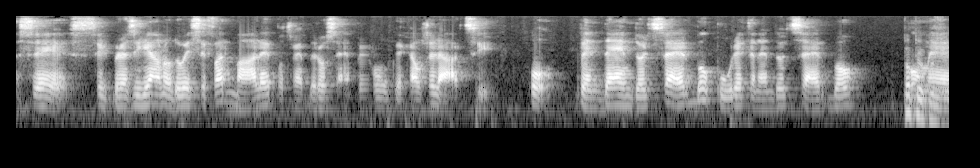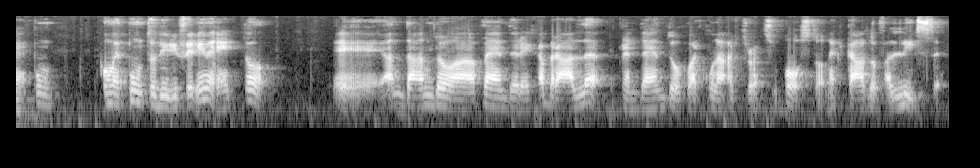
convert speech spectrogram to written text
se, se il brasiliano dovesse far male, potrebbero sempre comunque cautelarsi o vendendo il serbo oppure tenendo il serbo come, pun- come punto di riferimento eh, andando a vendere Cabral prendendo qualcun altro al suo posto nel caso fallisse.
